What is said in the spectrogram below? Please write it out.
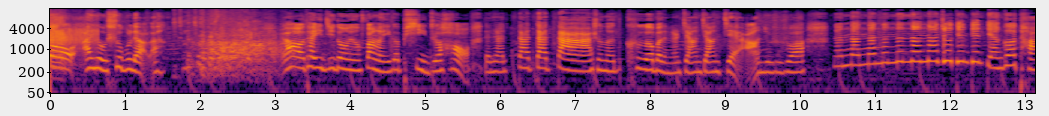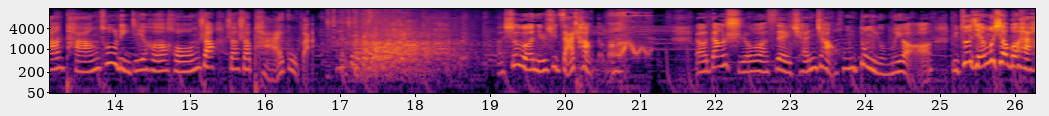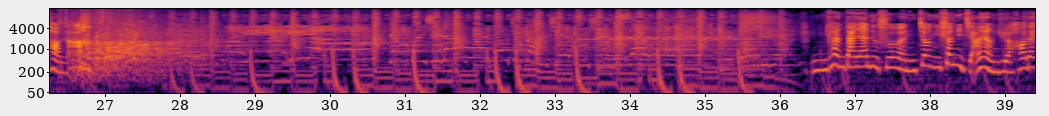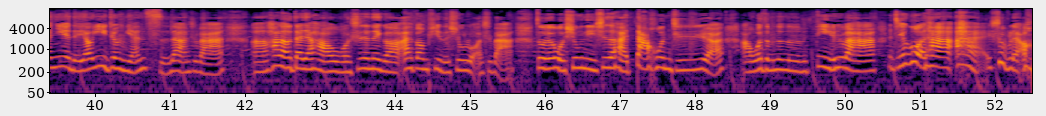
哎呦受不了了。然后他一激动，又放了一个屁，之后在那大大大声的磕巴，在那讲讲讲，就是说，那那那那那那那就点点点个糖糖醋里脊和红烧烧烧排骨吧。啊，修哥，你是去砸场的吗？然后当时哇塞，全场轰动，有没有？比做节目效果还好呢。你看，大家就说吧，你叫你上去讲两句，好歹你也得要义正言辞的，是吧？啊哈喽，大家好，我是那个爱放屁的修罗，是吧？作为我兄弟西海大婚之日啊，我怎么怎么怎么地，是吧？结果他，哎，受不了。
